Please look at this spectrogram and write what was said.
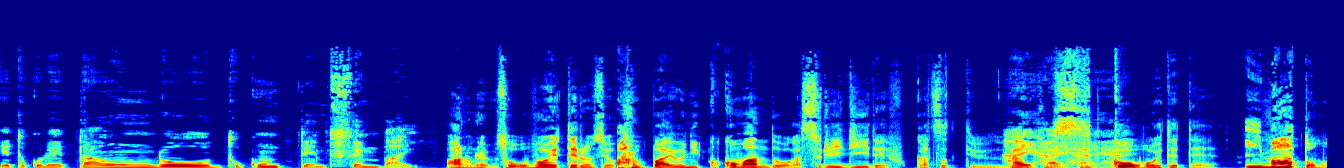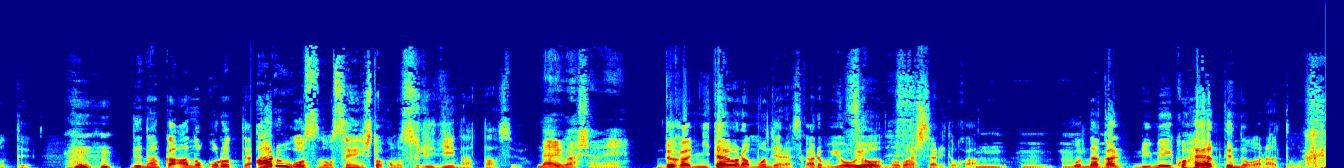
えっと、これダウンロードコンテンツ1000倍。あのね、そう覚えてるんですよ。あの、バイオニックコマンドーが 3D で復活っていう。はいはいはいはいすっごい覚えてて。今？と思って。で、なんかあの頃ってアルゴスの戦士とかも 3D になったんですよ。なりましたね。だから似たようなもんじゃないですか？あれもヨーヨー伸ばしたりとかう。んうん、うん。これなんかリメイク流行ってんのかなと思って。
